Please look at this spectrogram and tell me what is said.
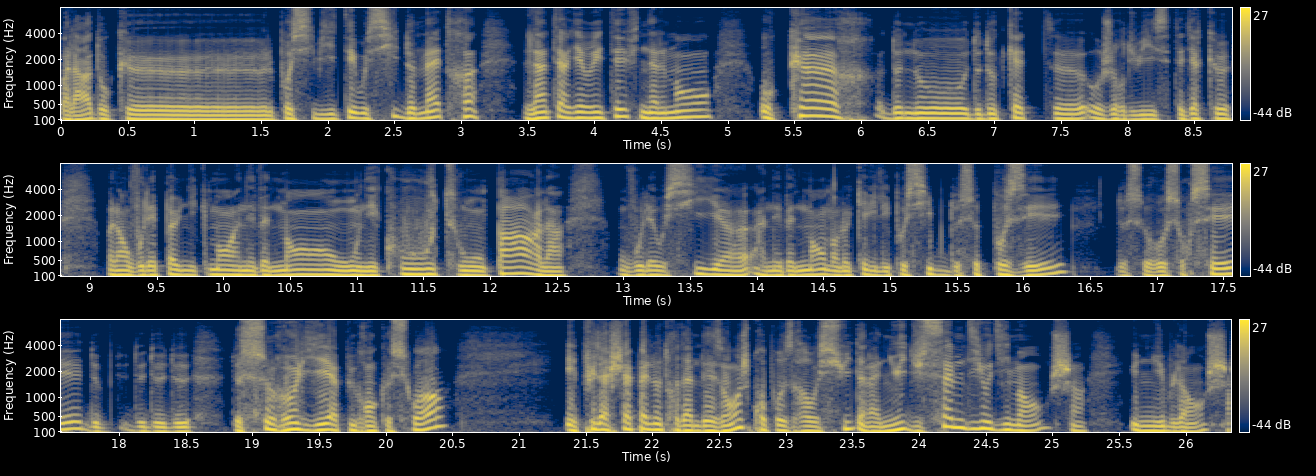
Voilà, donc euh, possibilité aussi de mettre l'intériorité finalement au cœur de nos de nos quêtes euh, aujourd'hui. C'est-à-dire que voilà, on voulait pas uniquement un événement où on écoute, où on parle. On voulait aussi euh, un événement dans lequel il est possible de se poser, de se ressourcer, de de, de, de, de se relier à plus grand que soi. Et puis la chapelle Notre-Dame des Anges proposera aussi, dans la nuit du samedi au dimanche, une nuit blanche,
